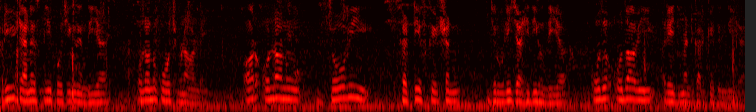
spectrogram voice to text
ਫ੍ਰੀ ਟੈਨਿਸ ਦੀ ਕੋਚਿੰਗ ਦਿੰਦੀ ਹੈ, ਉਹਨਾਂ ਨੂੰ ਕੋਚ ਬਣਾਉਣ ਲਈ। ਔਰ ਉਹਨਾਂ ਨੂੰ ਜੋ ਵੀ ਸਰਟੀਫਿਕੇਸ਼ਨ ਜ਼ਰੂਰੀ ਚਾਹੀਦੀ ਹੁੰਦੀ ਆ, ਉਹਦਾ ਉਹਦਾ ਵੀ ਅਰੇਂਜਮੈਂਟ ਕਰਕੇ ਦਿੰਦੀ ਹੈ।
